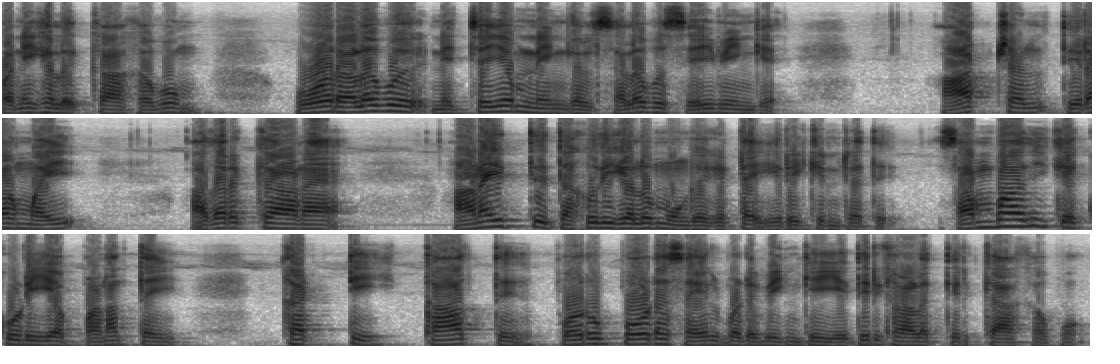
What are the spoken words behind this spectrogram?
பணிகளுக்காகவும் ஓரளவு நிச்சயம் நீங்கள் செலவு செய்வீங்க. ஆற்றல் திறமை அதற்கான அனைத்து தகுதிகளும் உங்ககிட்ட இருக்கின்றது. சம்பாதிக்கக்கூடிய பணத்தை கட்டி காத்து பொறுப்போடு செயல்படுவீங்க எதிர்காலத்திற்காகவும்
